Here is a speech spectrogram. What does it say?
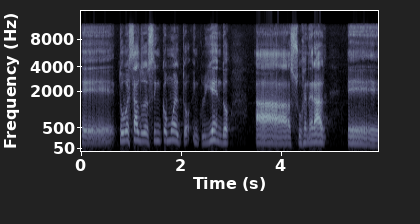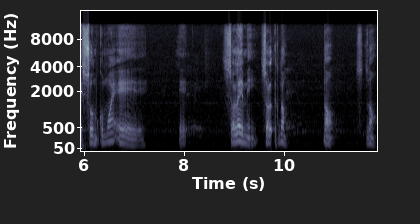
eh, tuvo el saldo de cinco muertos, incluyendo a su general, eh, ¿cómo es? Eh, eh Solemi, no, no, no,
